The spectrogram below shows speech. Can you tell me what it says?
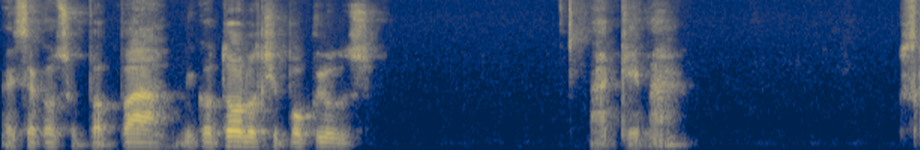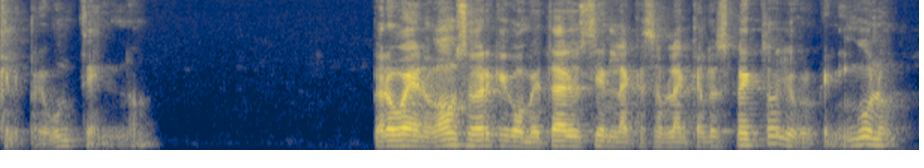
Ahí está con su papá y con todos los chipocludos. ¿A qué va? Pues que le pregunten, ¿no? Pero bueno, vamos a ver qué comentarios tiene la Casa Blanca al respecto. Yo creo que ninguno.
